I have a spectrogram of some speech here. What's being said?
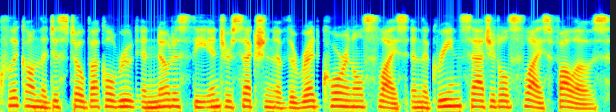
click on the distobuccal root and notice the intersection of the red coronal slice and the green sagittal slice follows.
